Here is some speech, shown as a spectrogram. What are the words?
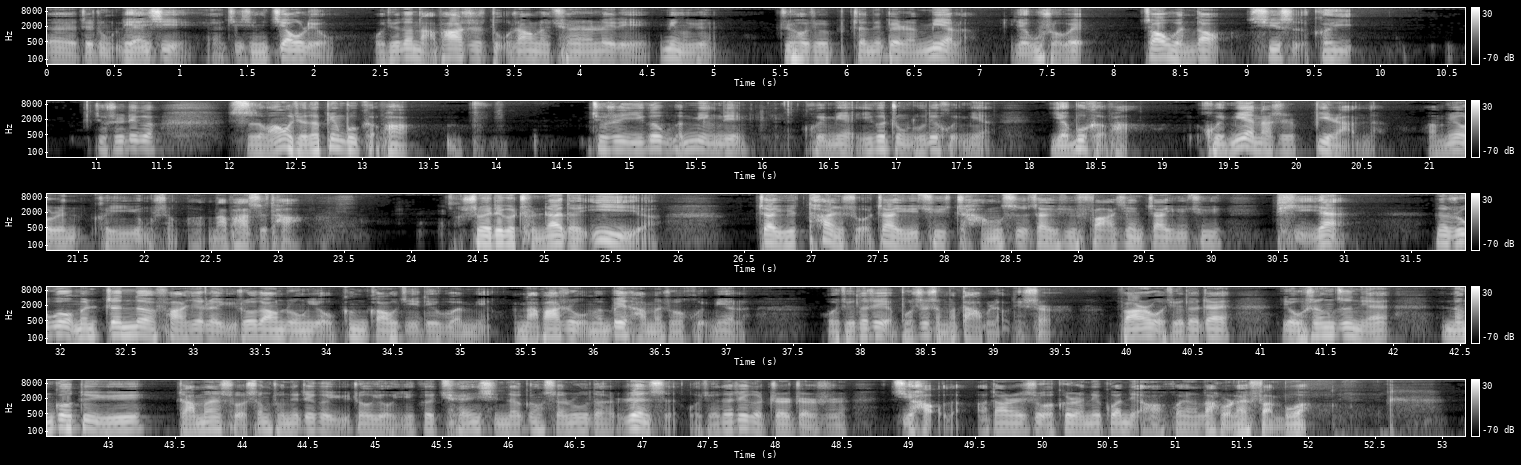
呃这种联系，呃进行交流。我觉得哪怕是赌上了全人类的命运，最后就真的被人灭了也无所谓。朝闻道，夕死可以。就是这个死亡，我觉得并不可怕。就是一个文明的毁灭，一个种族的毁灭也不可怕，毁灭那是必然的啊，没有人可以永生啊，哪怕是他。所以这个存在的意义啊，在于探索，在于去尝试，在于去发现，在于去体验。那如果我们真的发现了宇宙当中有更高级的文明，哪怕是我们被他们所毁灭了，我觉得这也不是什么大不了的事儿。反而我觉得在有生之年，能够对于咱们所生存的这个宇宙有一个全新的、更深入的认识，我觉得这个真真是极好的啊！当然是我个人的观点哈，欢迎大伙儿来反驳。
